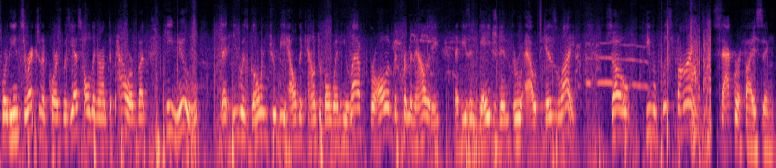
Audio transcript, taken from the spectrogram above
for the insurrection, of course, was yes, holding on to power, but he knew that he was going to be held accountable when he left for all of the criminality that he's engaged in throughout his life. So he was fine sacrificing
